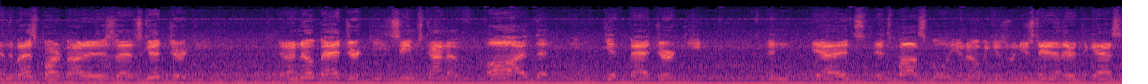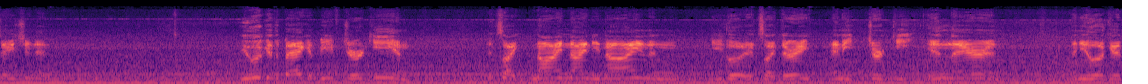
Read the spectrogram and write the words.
And the best part about it is that it's good jerky. And I know bad jerky seems kind of odd that you get bad jerky. And yeah, it's it's possible, you know, because when you're standing there at the gas station and you look at the bag of beef jerky and it's like $9.99 and you look it's like there ain't any jerky in there and then you look at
